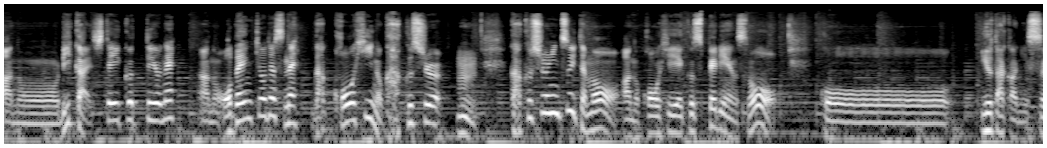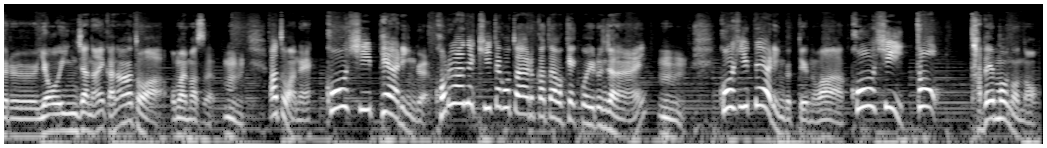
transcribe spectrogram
あのー、理解していくっていうねあのお勉強ですね。がコーヒーの学習、うん、学習についてもあのコーヒーエクスペリエンスをこう豊かにする要因じゃないかなとは思います。うん。あとはね、コーヒーペアリング。これはね、聞いたことある方は結構いるんじゃない？うん。コーヒーペアリングっていうのは、コーヒーと食べ物の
